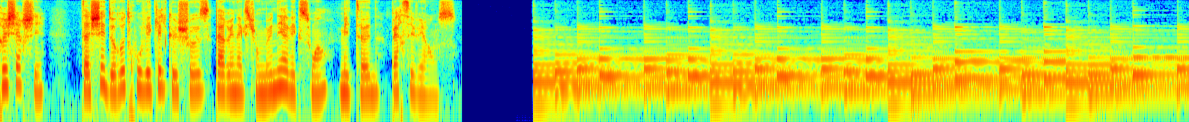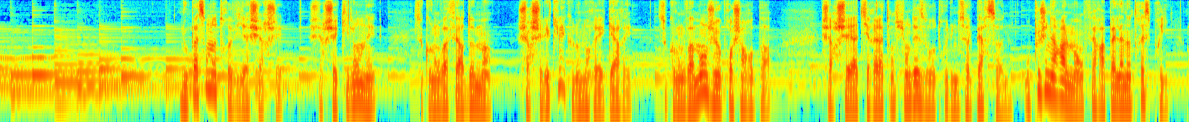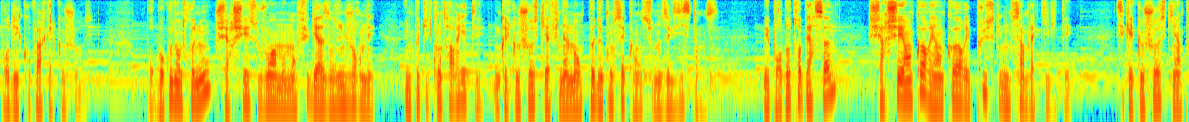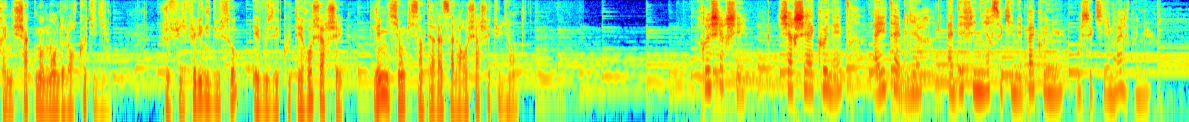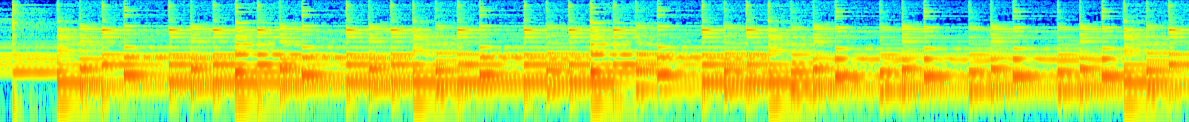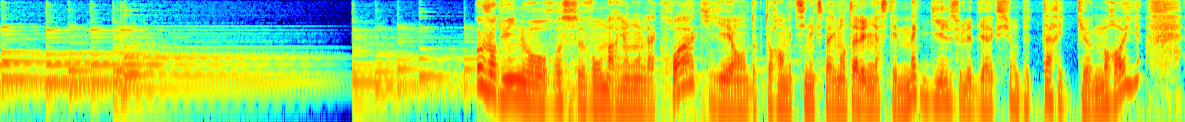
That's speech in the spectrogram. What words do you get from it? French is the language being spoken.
Rechercher. Tâcher de retrouver quelque chose par une action menée avec soin, méthode, persévérance. Nous passons notre vie à chercher, chercher qui l'on est, ce que l'on va faire demain, chercher les clés que l'on aurait égarées, ce que l'on va manger au prochain repas, chercher à attirer l'attention des autres ou d'une seule personne, ou plus généralement faire appel à notre esprit pour découvrir quelque chose. Pour beaucoup d'entre nous, chercher est souvent un moment fugace dans une journée, une petite contrariété, ou quelque chose qui a finalement peu de conséquences sur nos existences. Mais pour d'autres personnes, chercher encore et encore est plus qu'une simple activité. C'est quelque chose qui imprègne chaque moment de leur quotidien. Je suis Félix Dussault et vous écoutez Rechercher, l'émission qui s'intéresse à la recherche étudiante. Rechercher. Chercher à connaître, à établir, à définir ce qui n'est pas connu ou ce qui est mal connu. Aujourd'hui, nous recevons Marion Lacroix, qui est en doctorat en médecine expérimentale à l'université McGill sous la direction de Tariq Moroy,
